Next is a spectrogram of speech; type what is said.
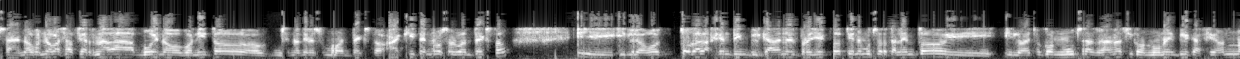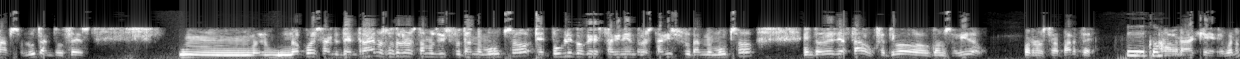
O sea, no, no vas a hacer nada bueno o bonito si no tienes un buen texto. Aquí tenemos el buen texto y, y luego toda la gente implicada en el proyecto tiene mucho talento y, y lo ha hecho con muchas ganas y con una implicación absoluta. Entonces, mmm, no puedes de entrada nosotros lo estamos disfrutando mucho, el público que está viniendo lo está disfrutando mucho, entonces ya está, objetivo conseguido por nuestra parte. ¿Y cómo? Ahora que, bueno,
